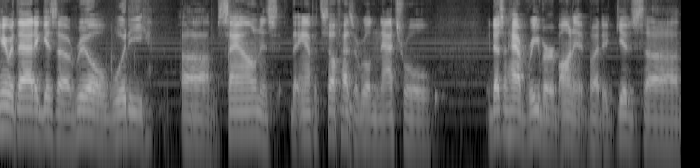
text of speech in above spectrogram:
Hear with that, it gives a real woody um, sound. It's, the amp itself has a real natural, it doesn't have reverb on it, but it gives uh,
